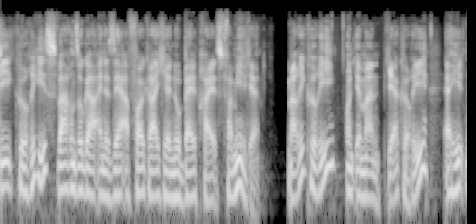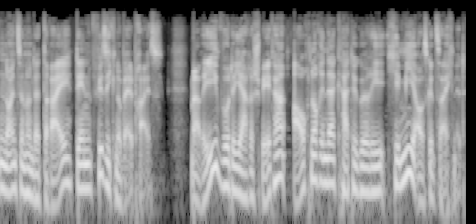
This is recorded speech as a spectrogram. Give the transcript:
Die Curies waren sogar eine sehr erfolgreiche Nobelpreisfamilie. Marie Curie und ihr Mann Pierre Curie erhielten 1903 den Physiknobelpreis. Marie wurde Jahre später auch noch in der Kategorie Chemie ausgezeichnet.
